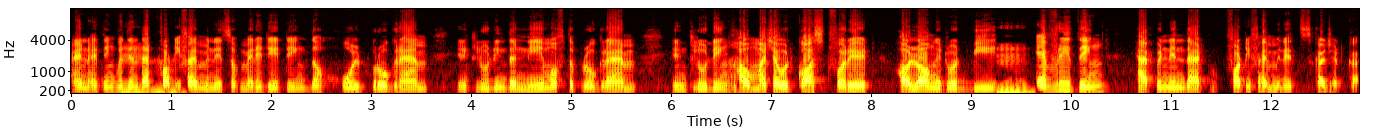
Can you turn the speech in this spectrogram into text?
And I think within that Mm. 45 minutes of meditating, the whole program, including the name of the program, including how much I would cost for it, how long it would be, Mm. everything happened in that 45 minutes ka jhatka.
